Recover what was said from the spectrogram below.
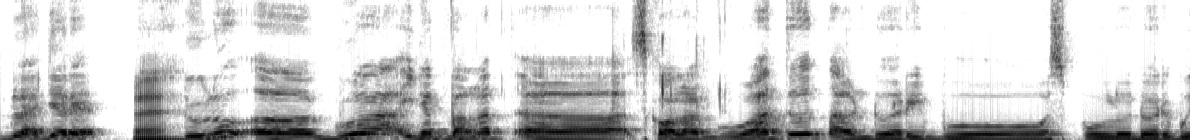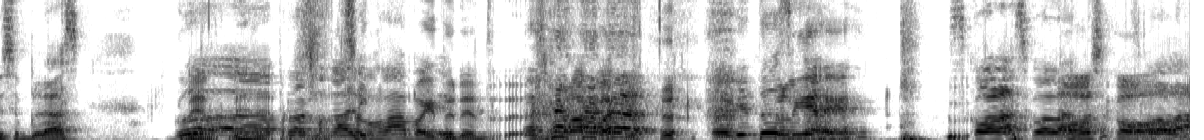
belajar ya. Eh. Dulu eh, gua ingat banget eh, sekolah gua tuh tahun 2010 2011 gua Dan- dan- eh, pertama kali Sekolah apa itu dan sekolah apa itu? Waktu itu Kuliah ya? Sekolah, sekolah. Oh, sekolah.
